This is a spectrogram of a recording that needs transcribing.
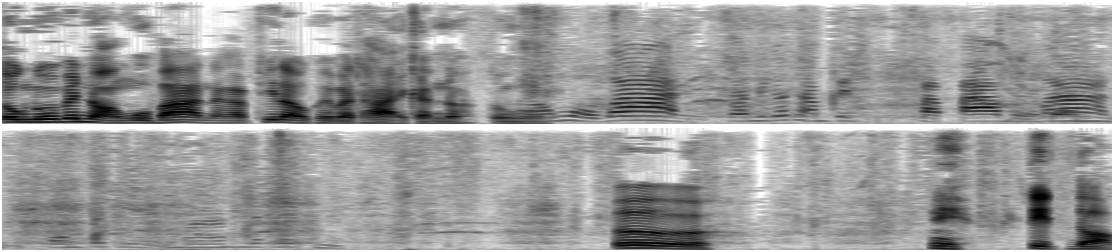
ตรงนู้นเป็นหนองหมู่บ้านนะครับ ที่เราเคยมาถ่ายกันเนาะตรงน้นู้อนงหมู่บ้าน ตอนนี้ก็ทำเป็นปลาปลาหมู่บ้านตอนตะกี้มาเล็กๆนี่เออ นี่ติดดอก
